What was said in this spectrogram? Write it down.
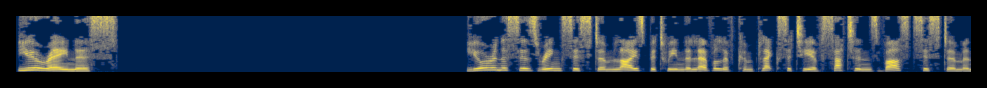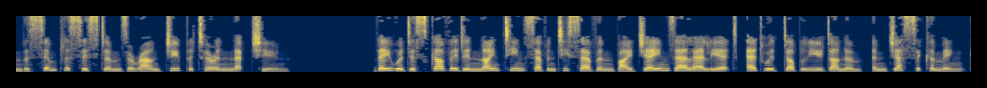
Uranus Uranus's ring system lies between the level of complexity of Saturn's vast system and the simpler systems around Jupiter and Neptune. They were discovered in 1977 by James L. Elliott, Edward W. Dunham, and Jessica Mink.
